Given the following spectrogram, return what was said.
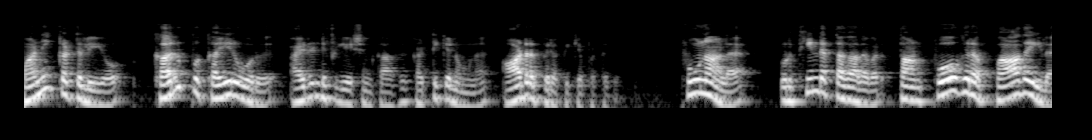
மணிக்கட்டுலேயோ கருப்பு கயிறு ஒரு ஐடென்டிஃபிகேஷனுக்காக கட்டிக்கணும்னு ஆர்டர் பிறப்பிக்கப்பட்டது. பூனால ஒரு தீண்டத்தகாதவர் தான் போகிற பாதையில்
